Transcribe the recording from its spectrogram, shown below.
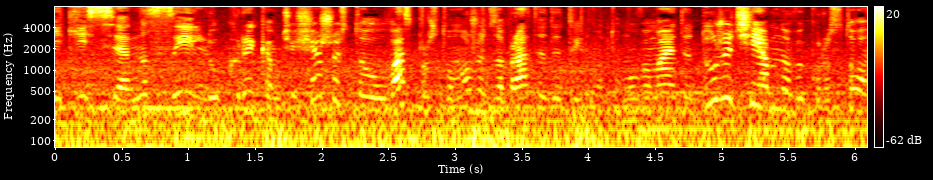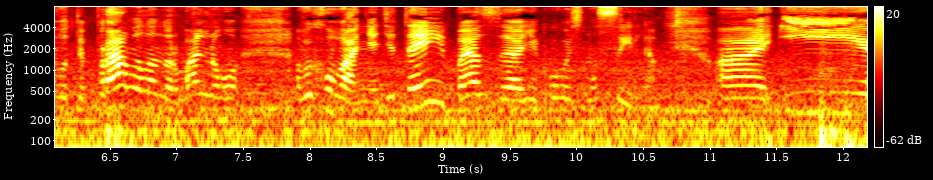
якійсь насиллю, крикам чи ще щось, то у вас просто можуть забрати дитину. Тому ви маєте дуже чемно використовувати правила нормального виховання дітей без е, якогось насилля. І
